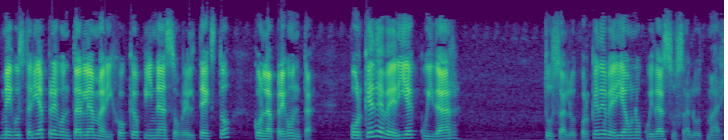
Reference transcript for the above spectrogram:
me gustaría preguntarle a Marijo qué opina sobre el texto con la pregunta, ¿por qué debería cuidar tu salud? ¿Por qué debería uno cuidar su salud, Mari?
